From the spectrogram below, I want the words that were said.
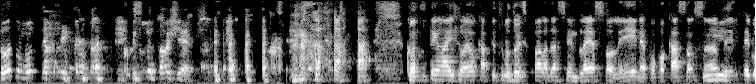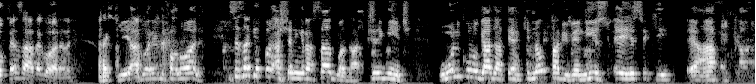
todo mundo tem que escutar o chefe. Quando tem lá em Joel capítulo 2 que fala da Assembleia Solene, a convocação santa, Isso. ele pegou pesado agora, né? Aqui, agora ele falou: olha, você sabe o que eu tô achando engraçado, Madá? É o seguinte o único lugar da Terra que não está vivendo isso é esse aqui, é a África.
